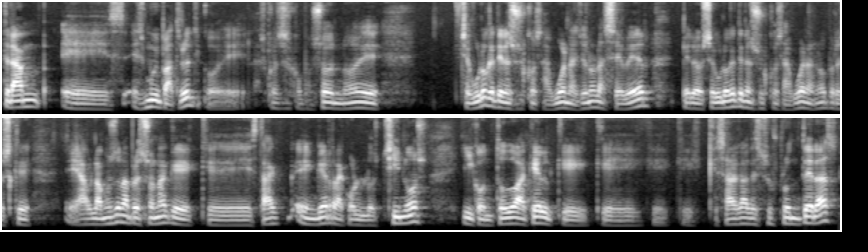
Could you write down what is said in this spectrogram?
Trump es, muy patriótico, las cosas como son, ¿no? seguro que tiene sus cosas buenas, yo no las sé ver, pero seguro que tiene sus cosas buenas, ¿no? Pero es que eh, hablamos de una persona que, está en guerra con los chinos y con todo aquel que, salga de sus fronteras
